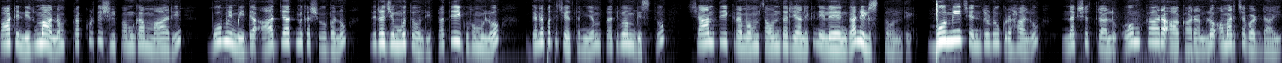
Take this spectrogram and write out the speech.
వాటి నిర్మాణం ప్రకృతి శిల్పంగా మారి భూమి మీద ఆధ్యాత్మిక శోభను విరజిమ్ముతోంది. ప్రతి గుహములో గణపతి చైతన్యం ప్రతిబింబిస్తూ శాంతి క్రమం సౌందర్యానికి నిలయంగా నిలుస్తోంది. భూమి చంద్రుడు గ్రహాలు నక్షత్రాలు ఓంకార ఆకారంలో అమర్చబడ్డాయి.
